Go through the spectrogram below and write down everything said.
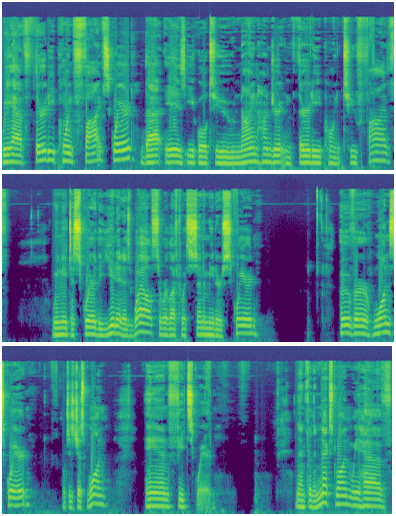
we have 30.5 squared. That is equal to 930.25. We need to square the unit as well, so we're left with centimeters squared over 1 squared, which is just 1, and feet squared. And then for the next one, we have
